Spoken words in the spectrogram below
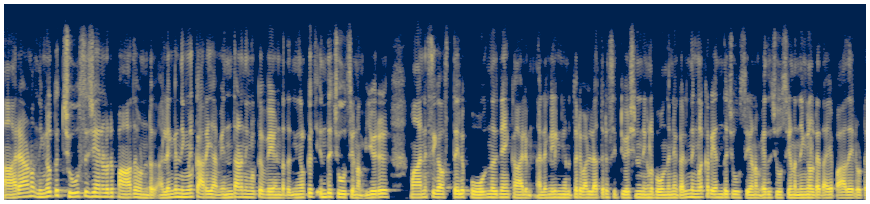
ആരാണോ നിങ്ങൾക്ക് ചൂസ് ചെയ്യാനുള്ള ഒരു പാത ഉണ്ട്. അല്ലെങ്കിൽ നിങ്ങൾക്ക് അറിയാം എന്താണ് നിങ്ങൾക്ക് വേണ്ടത്. നിങ്ങൾക്ക് എന്ത് ചൂസ് ചെയ്യണം? ഈ ഒരു മാനസികാവസ്ഥയിൽ പോകുന്നതിനേക്കാളും അല്ലെങ്കിൽ ഇങ്ങനത്തെ ഒരു വല്ലാത്തൊരു സിറ്റുവേഷനിൽ നിങ്ങൾ പോകുന്നതിനേക്കാളും നിങ്ങൾക്കറിയാം എന്ത് ചൂസ് ചെയ്യണം ഏത് ചൂസ് ചെയ്യണം നിങ്ങളുടേതായ പാതയിലോട്ട്.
